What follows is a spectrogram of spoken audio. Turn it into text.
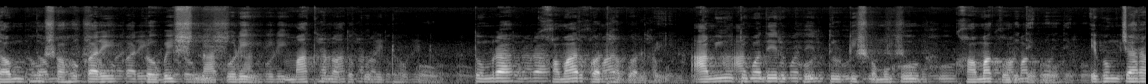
দম্ভ সহকারে প্রবেশ না করে মাথা নত করে ঢোকো। তোমরা ক্ষমার কথা বলবে, আমিও তোমাদের ভুল ত্রুটি সমূহ ক্ষমা করে দেব এবং যারা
